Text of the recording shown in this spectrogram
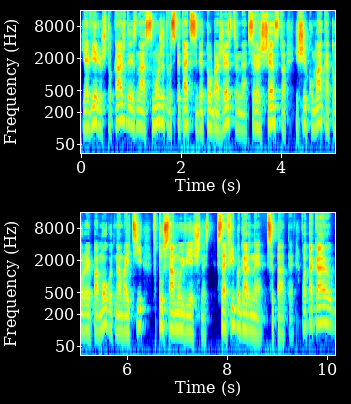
Я верю, что каждый из нас сможет воспитать в себе то божественное совершенство и шик ума, которые помогут нам войти в ту самую вечность. Софи Багарне, цитаты. Вот такая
